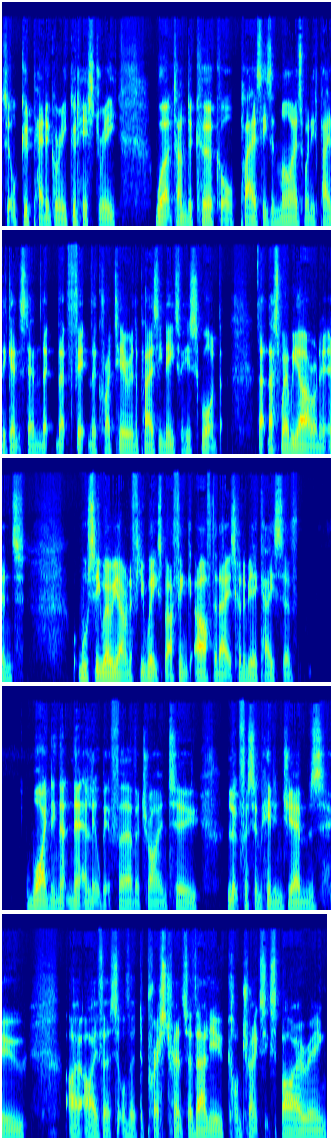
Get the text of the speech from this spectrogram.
sort of good pedigree, good history worked under Cook or players he's admired when he's played against them that, that fit the criteria of the players he needs for his squad. That that's where we are on it, and we'll see where we are in a few weeks. But I think after that, it's going to be a case of widening that net a little bit further, trying to look for some hidden gems who are either sort of a depressed transfer value, contracts expiring,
